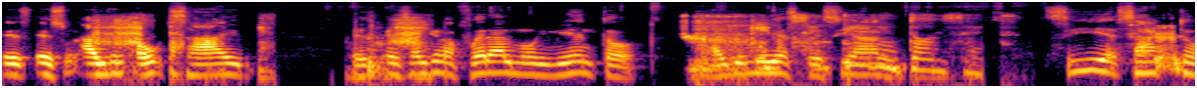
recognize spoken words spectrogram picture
es, es alguien outside. Es, es alguien afuera del movimiento. Alguien muy especial. entonces. Sí, exacto.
